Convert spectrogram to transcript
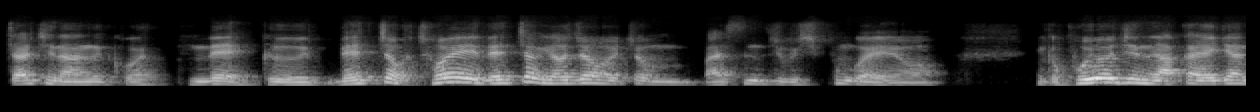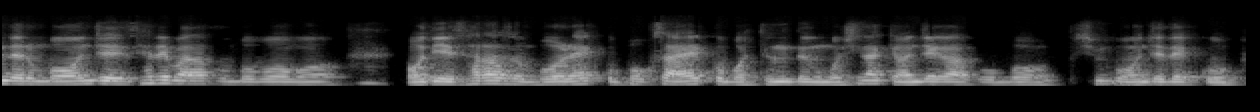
짧진 않을 것 같은데 그 내적 저의 내적 여정을 좀 말씀드리고 싶은 거예요. 그러니까 보여지는 아까 얘기한 대로 뭐 언제 세례 받았고 뭐 뭐뭐 뭐, 뭐 어디에 살아서 뭘 했고 복사했고 뭐 등등 뭐 신학교 언제 가고 뭐 신부 언제 됐고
